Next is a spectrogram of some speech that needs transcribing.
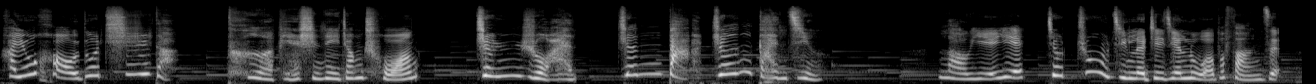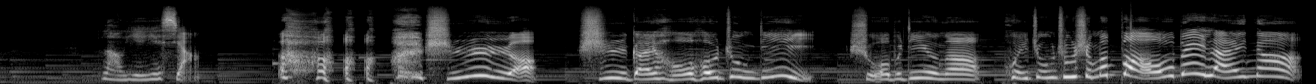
还有好多吃的。特别是那张床，真软，真大，真干净。老爷爷就住进了这间萝卜房子。老爷爷想：“啊，是啊，是该好好种地，说不定啊，会种出什么宝贝来呢。”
